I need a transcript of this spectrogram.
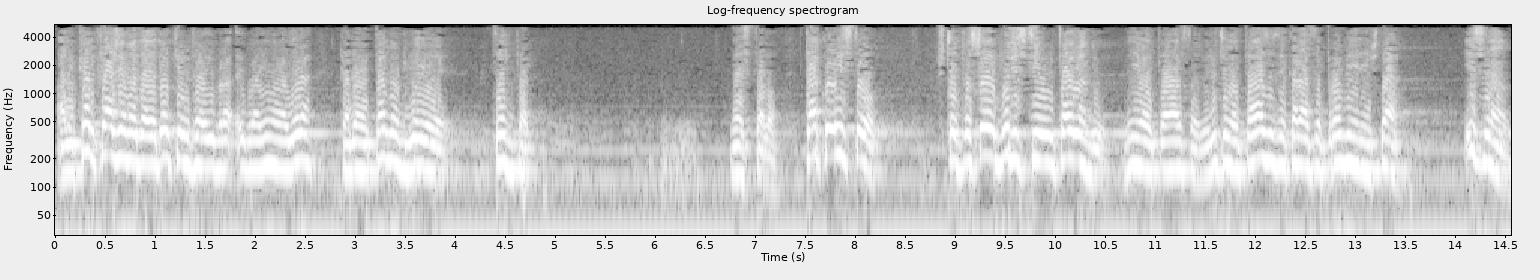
ali kad kažemo da je dokinuta Ibra, Ibrahimova vjera kada je tamo gdje je centar nestalo. Tako isto što postoje budisti u Tajlandu nije opasnost. Međutim opasnost je kada se promijeni šta? Islam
